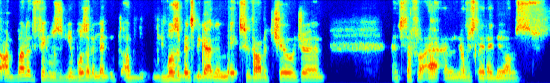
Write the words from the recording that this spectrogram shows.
I, one of the things was you wasn't meant um, you wasn't meant to be going in a mix with other children and stuff like that. And obviously they knew I was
